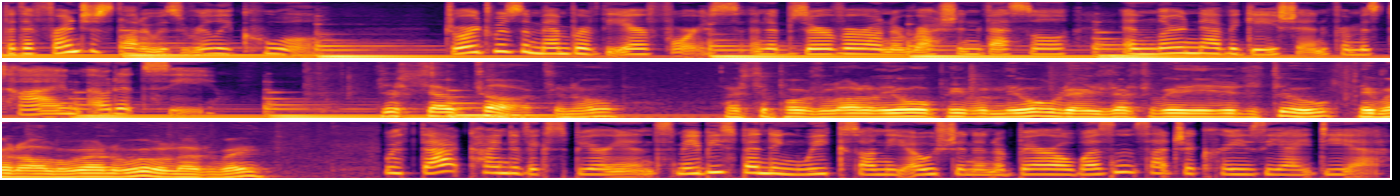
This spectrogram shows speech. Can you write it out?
but the French just thought it was really cool. George was a member of the Air Force, an observer on a Russian vessel, and learned navigation from his time out at sea. just self-taught, you know. I suppose a lot of the old people in the old days, that's the way they did it too. They went all around the world that way. With that kind of experience, maybe spending weeks on the ocean in a barrel wasn't such a crazy idea.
